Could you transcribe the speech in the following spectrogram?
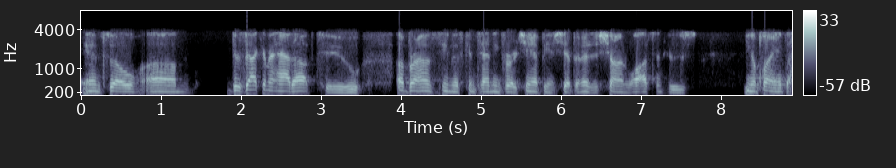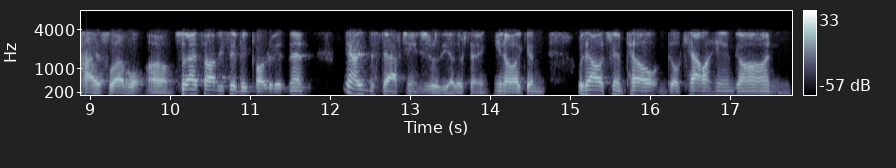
and so um, does that going to add up to a Browns team that's contending for a championship and a Deshaun Watson who's you know playing at the highest level? Um, so that's obviously a big part of it. And then, yeah, I think the staff changes are the other thing. You know, like and with Alex Van Pelt and Bill Callahan gone and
